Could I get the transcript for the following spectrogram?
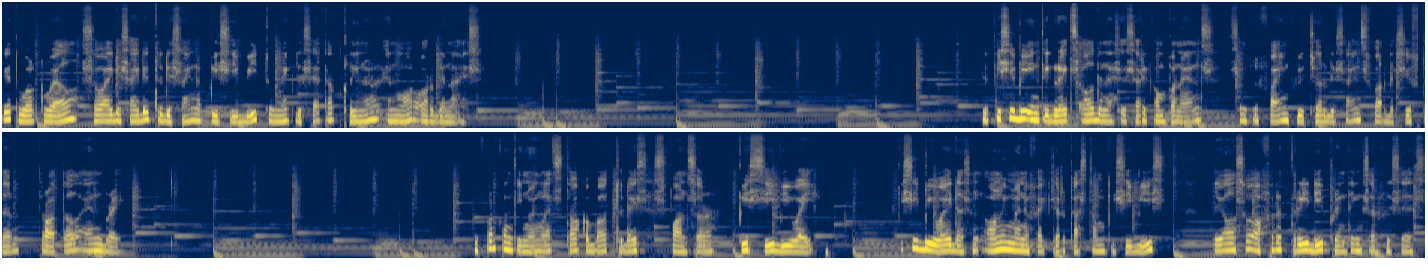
It worked well, so I decided to design a PCB to make the setup cleaner and more organized. The PCB integrates all the necessary components, simplifying future designs for the shifter, throttle, and brake. Before continuing, let's talk about today's sponsor, PCBWay. PCBWay doesn't only manufacture custom PCBs, they also offer 3D printing services.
